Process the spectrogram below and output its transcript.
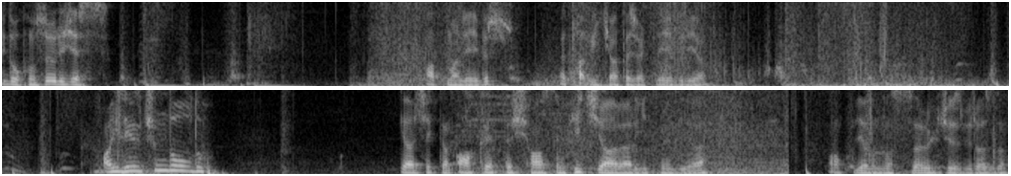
Bir dokunsa öleceğiz. Atma L1. E tabii ki atacak L1 ya. Ay L3'üm de oldu. Gerçekten akrepte şansım hiç yaver gitmedi ya. Atlayalım nasılsa öleceğiz birazdan.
